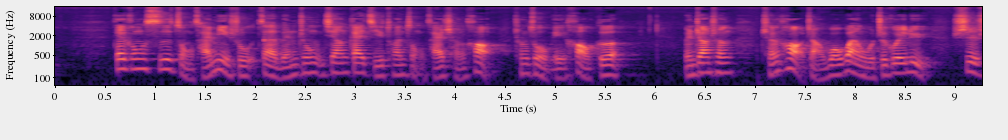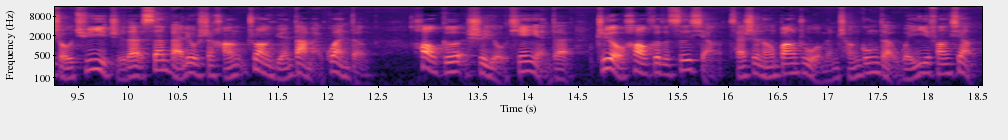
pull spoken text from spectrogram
该公司总裁秘书在文中将该集团总裁陈浩称作为“浩哥”。文章称，陈浩掌握万物之规律，是首屈一指的三百六十行状元大满贯等。浩哥是有天眼的，只有浩哥的思想，才是能帮助我们成功的唯一方向。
